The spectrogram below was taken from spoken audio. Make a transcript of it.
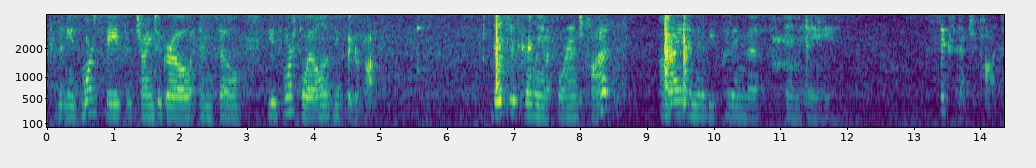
because it needs more space, it's trying to grow, and so needs more soil, it needs bigger pot. This is currently in a four inch pot. I am going to be putting this in a six inch pot.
